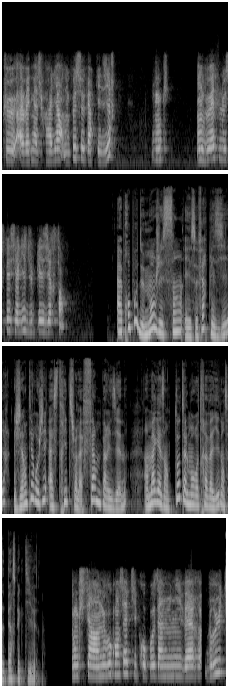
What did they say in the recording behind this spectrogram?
qu'avec Naturalia, on peut se faire plaisir. Donc, on veut être le spécialiste du plaisir sain. À propos de manger sain et se faire plaisir, j'ai interrogé Astrid sur la ferme parisienne, un magasin totalement retravaillé dans cette perspective. Donc c'est un nouveau concept qui propose un univers brut,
